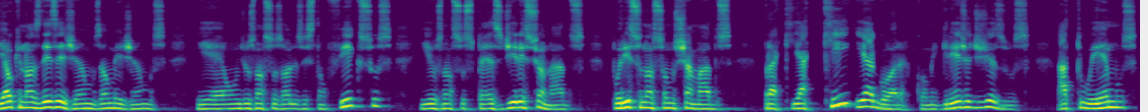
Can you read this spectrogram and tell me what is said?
E é o que nós desejamos, almejamos, e é onde os nossos olhos estão fixos e os nossos pés direcionados. Por isso nós somos chamados para que aqui e agora, como Igreja de Jesus, atuemos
